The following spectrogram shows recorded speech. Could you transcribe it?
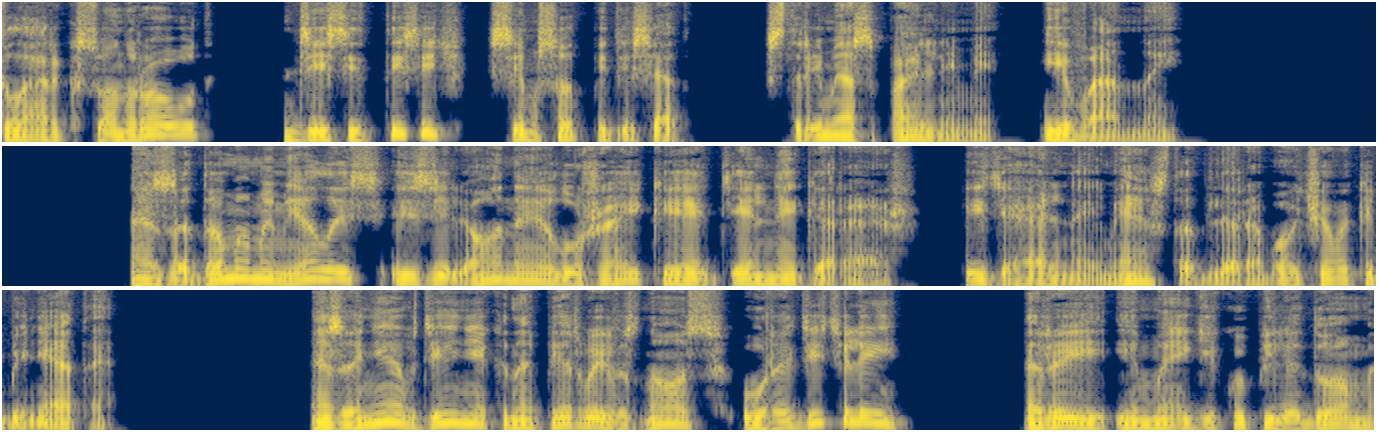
Кларксон-Роуд 10750 с тремя спальнями и ванной. За домом имелась зеленая лужайка и отдельный гараж, идеальное место для рабочего кабинета. Заняв денег на первый взнос у родителей, Рэй и Мэгги купили дом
